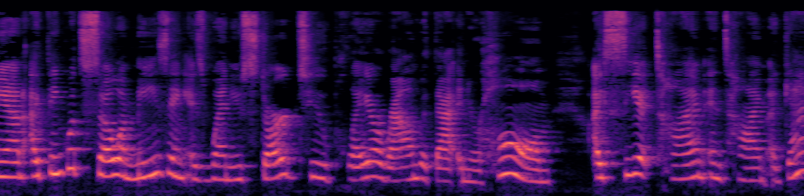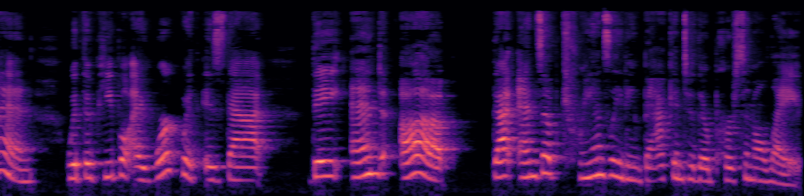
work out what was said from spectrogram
And I think what's so amazing is when you start to play around with that in your home I see it time and time again with the people I work with is that they end up that ends up translating back into their personal life.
